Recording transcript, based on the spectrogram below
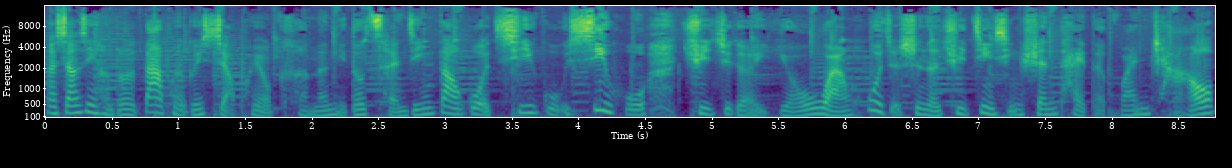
那相信很多的大朋友跟小朋友，可能你都曾经到过七股西湖去这个游玩，或者是呢去进行生态的观察哦。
